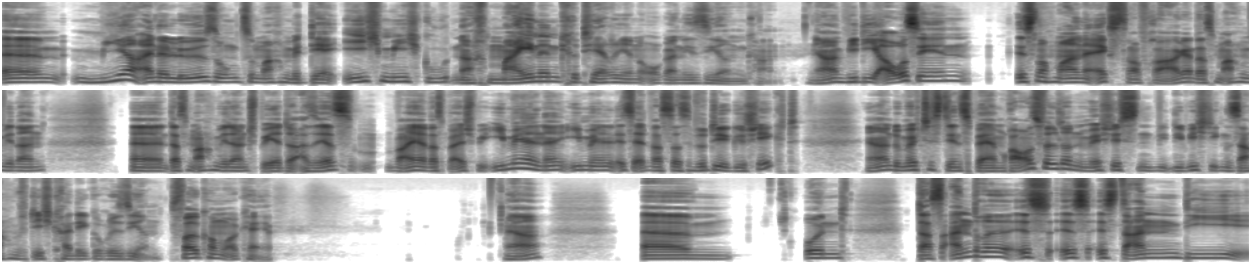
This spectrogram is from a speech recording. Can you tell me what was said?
ähm, mir eine Lösung zu machen, mit der ich mich gut nach meinen Kriterien organisieren kann. Ja, wie die aussehen, ist nochmal eine extra Frage. Das machen wir dann äh, das machen wir dann später. Also jetzt war ja das Beispiel E-Mail. Ne? E-Mail ist etwas, das wird dir geschickt. Ja, du möchtest den Spam rausfiltern, du möchtest die wichtigen Sachen für dich kategorisieren. Vollkommen okay. Ja. Ähm, und das andere ist, ist, ist dann die,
